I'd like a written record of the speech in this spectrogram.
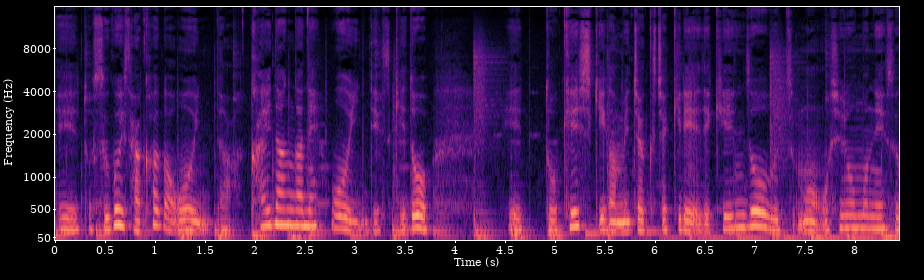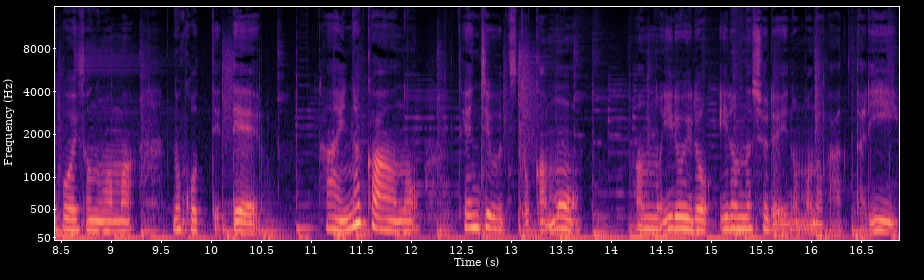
えー、とすごい坂が多いんだ階段がね多いんですけど、えー、と景色がめちゃくちゃ綺麗で建造物もお城もねすごいそのまま残ってて、はい、中の展示物とかもあのいろいろいろんな種類のものがあったり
